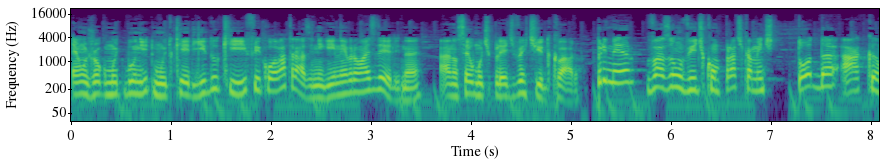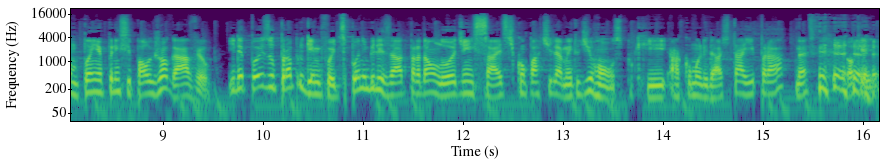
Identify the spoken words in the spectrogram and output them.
é um jogo muito bonito, muito querido que ficou lá atrás e ninguém lembra mais dele, né? A não ser o multiplayer divertido, claro. Primeiro, vazou um vídeo com praticamente toda a campanha principal jogável. E depois o próprio game foi disponibilizado para download em sites de compartilhamento de ROMs, porque a comunidade tá aí pra, né? ok.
